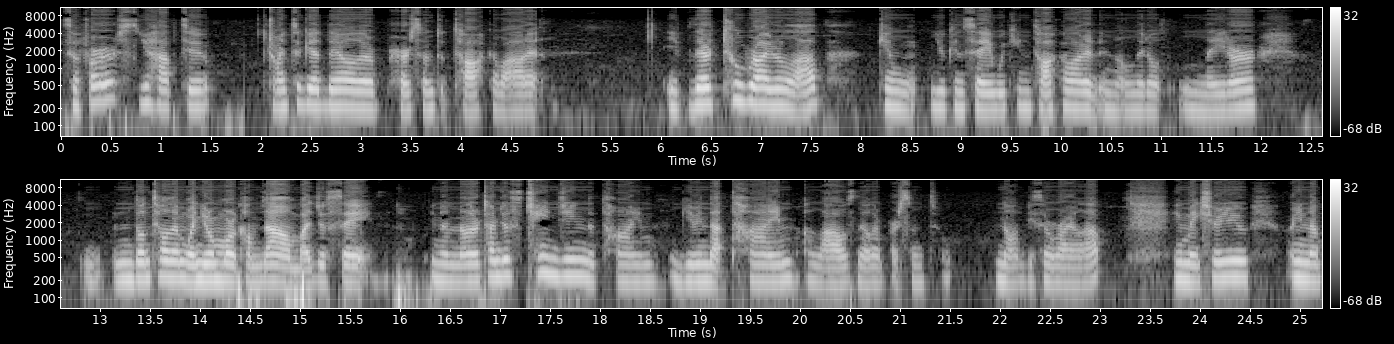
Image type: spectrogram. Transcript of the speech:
So first, you have to try to get the other person to talk about it. If they're too riled up, can you can say we can talk about it in a little later don't tell them when you're more calm down, but just say in another time, just changing the time, giving that time allows the other person to not be so riled up. And make sure you are in a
